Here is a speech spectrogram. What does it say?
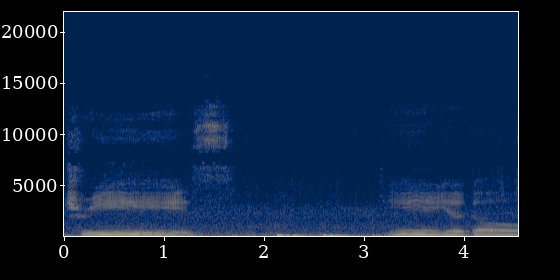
trees. Here you go.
